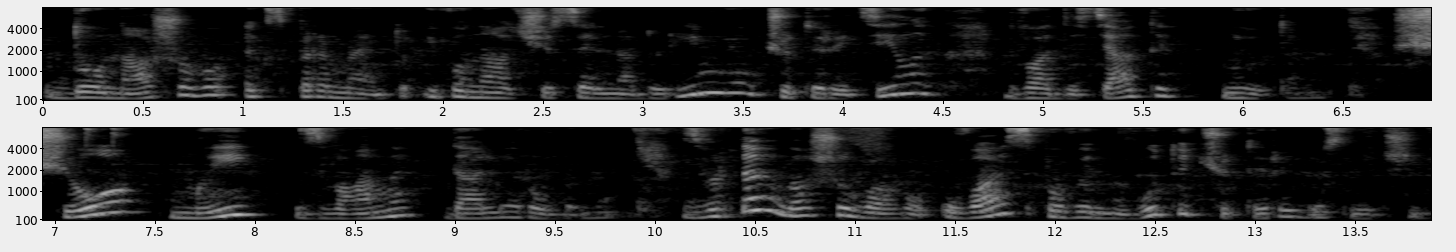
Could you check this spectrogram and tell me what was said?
до нашого експерименту. І вона чисельна дорівнює 4,2 ньютона. Що ми з вами далі робимо? Звертаю вашу увагу, у вас повинно бути 4 дослідження.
